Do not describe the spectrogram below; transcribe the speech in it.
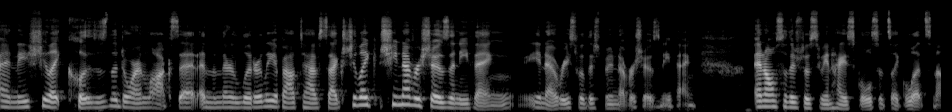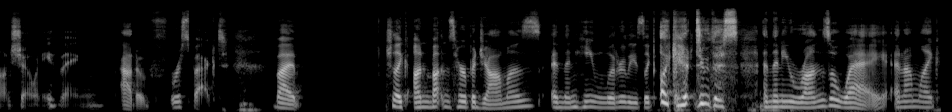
And she like closes the door and locks it, and then they're literally about to have sex. She like she never shows anything, you know. Reese Witherspoon never shows anything and also they're supposed to be in high school so it's like let's not show anything out of respect. But she like unbuttons her pajamas and then he literally is like i can't do this! And then he runs away and i'm like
